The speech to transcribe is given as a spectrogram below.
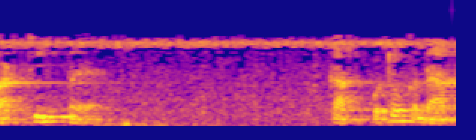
บัติที่แปด กับอุทกดาบ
